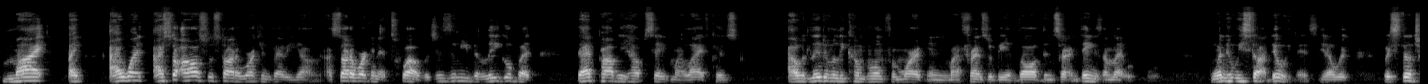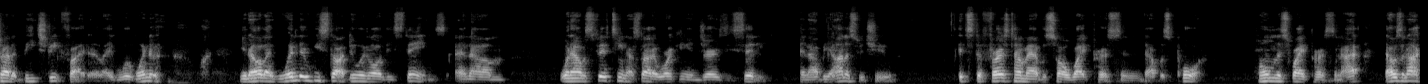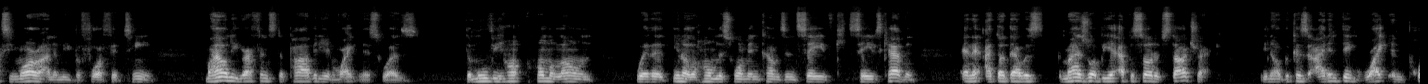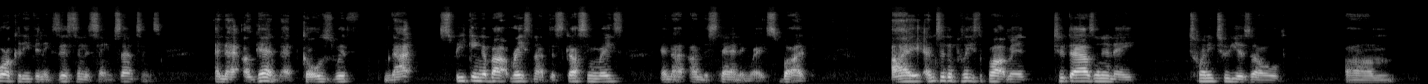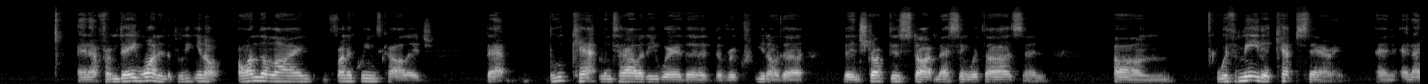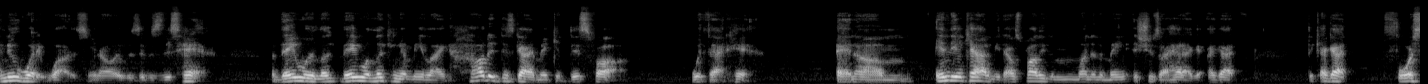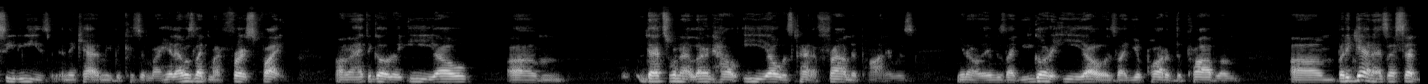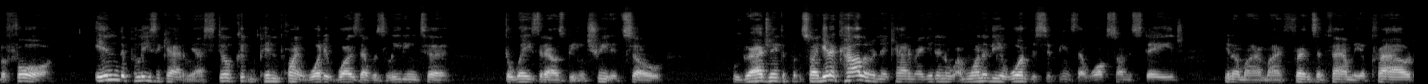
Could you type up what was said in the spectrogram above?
my like i went i also started working very young. I started working at 12 which isn't even legal but that probably helped save my life because i would literally come home from work and my friends would be involved in certain things. I'm like when do we start doing this? You know we're, we're still trying to beat street fighter. Like when do, You know, like when did we start doing all these things? And um, when I was 15, I started working in Jersey City. And I'll be honest with you, it's the first time I ever saw a white person that was poor, homeless white person. I, that was an oxymoron to me before 15. My only reference to poverty and whiteness was the movie Home Alone, where the you know the homeless woman comes and save saves Kevin, and I thought that was might as well be an episode of Star Trek, you know, because I didn't think white and poor could even exist in the same sentence, and that again that goes with not speaking about race, not discussing race, and not understanding race. But I entered the police department 2008, 22 years old. Um, and from day one in the police, you know, on the line in front of Queens College, that boot camp mentality where the the you know the the instructors start messing with us and um, with me they kept staring and and I knew what it was you know it was it was this hair they were look they were looking at me like how did this guy make it this far with that hair and um, in the academy that was probably the, one of the main issues I had I, I got I think I got four CDs in the academy because of my hair that was like my first fight um, I had to go to EEO um, that's when I learned how EEO was kind of frowned upon. It was, you know, it was like you go to EEO, it's like you're part of the problem. Um, but again, as I said before, in the police academy, I still couldn't pinpoint what it was that was leading to the ways that I was being treated. So we graduate. The, so I get a collar in the academy. I get in. I'm one of the award recipients that walks on the stage. You know, my my friends and family are proud.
